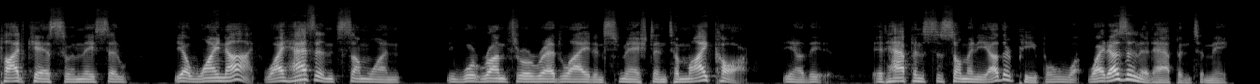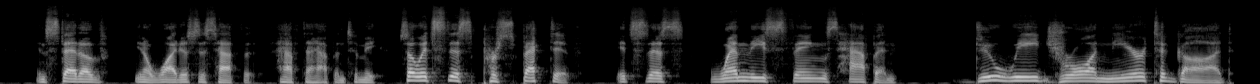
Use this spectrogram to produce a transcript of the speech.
podcasts when they said, Yeah, why not? Why hasn't someone run through a red light and smashed into my car? You know, the, it happens to so many other people. Why doesn't it happen to me? Instead of, you know, why does this have to have to happen to me? So it's this perspective. It's this when these things happen, do we draw near to God,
